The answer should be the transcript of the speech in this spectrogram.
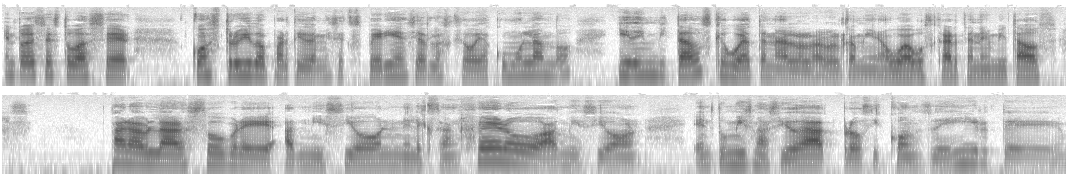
Entonces esto va a ser construido a partir de mis experiencias, las que voy acumulando, y de invitados que voy a tener a lo largo del camino. Voy a buscar tener invitados para hablar sobre admisión en el extranjero, admisión en tu misma ciudad, pros y cons de irte,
